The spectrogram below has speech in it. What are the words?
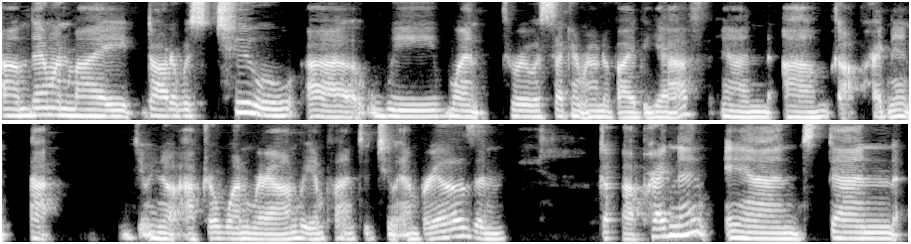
um, then when my daughter was two, uh, we went through a second round of IVF and um, got pregnant at, you know, after one round, we implanted two embryos and got pregnant. And then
